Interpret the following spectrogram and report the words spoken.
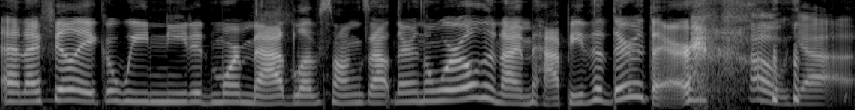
and I feel like we needed more mad love songs out there in the world, and I'm happy that they're there. oh yeah,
